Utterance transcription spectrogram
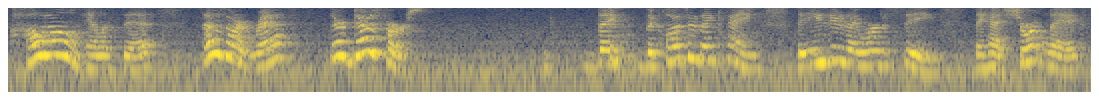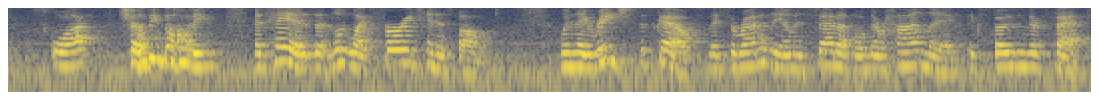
Hold on, Ella said. Those aren't rats. They're gophers. They, the closer they came, the easier they were to see. They had short legs, squat, chubby bodies, heads that looked like furry tennis balls. When they reached the scouts, they surrounded them and sat up on their hind legs, exposing their fat,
